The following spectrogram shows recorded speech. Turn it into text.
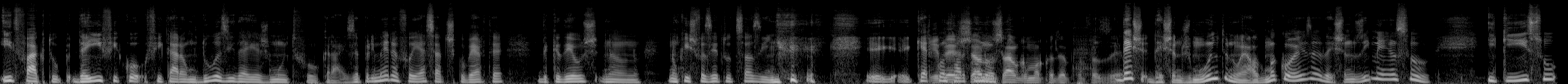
E, de facto, daí ficou, ficaram duas ideias muito fulcrais. A primeira foi essa descoberta de que Deus não, não, quis fazer tudo sozinho. Quer e contar deixa-nos alguma coisa para fazer. Deixa-nos deixa muito, não é alguma coisa, deixa-nos imenso. E que isso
